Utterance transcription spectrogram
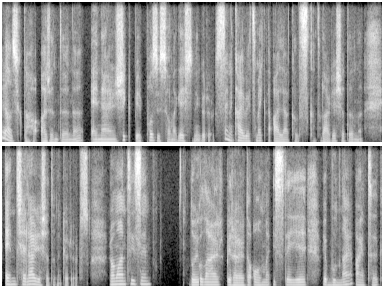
birazcık daha arındığını, enerjik bir pozisyona geçtiğini görüyoruz. Seni kaybetmekle alakalı sıkıntılar yaşadığını, endişeler yaşadığını görüyoruz. Romantizm, duygular, bir arada olma isteği ve bunlar artık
